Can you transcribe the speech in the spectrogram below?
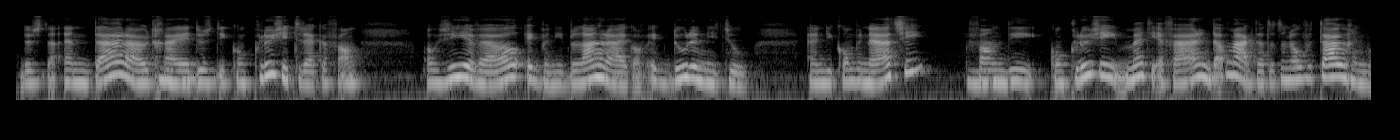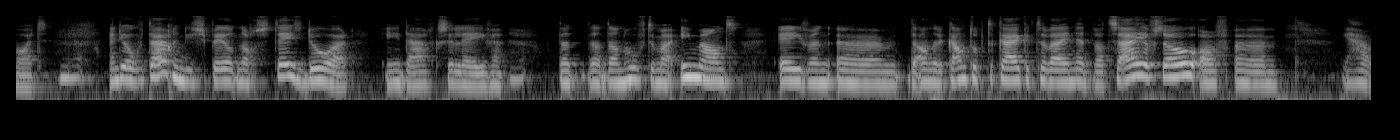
Dus da- en daaruit ga je Mhm. dus die conclusie trekken van... Oh, zie je wel, ik ben niet belangrijk of ik doe er niet toe. En die combinatie van Mhm. die conclusie met die ervaring... dat maakt dat het een overtuiging wordt. Ja. En die overtuiging die speelt nog steeds door in je dagelijkse leven. Ja. Dat, dat, dan hoeft er maar iemand even ehm, de andere kant op te kijken terwijl je net wat zei of zo. Of ehm, ja,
